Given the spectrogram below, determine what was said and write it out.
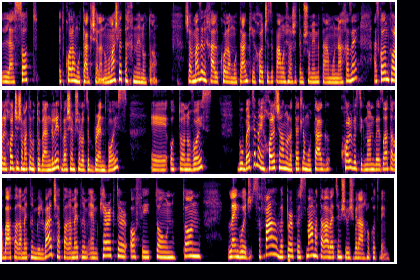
לעשות את קול המותג שלנו, ממש לתכנן אותו. עכשיו, מה זה בכלל קול המותג? כי יכול להיות שזו פעם ראשונה שאתם שומעים את המונח הזה. אז קודם כל, יכול להיות ששמעתם אותו באנגלית, והשם שלו זה brand voice, או tone of voice, והוא בעצם היכולת שלנו לתת למותג קול וסגנון בעזרת ארבעה פרמטרים בלבד, שהפרמטרים הם character, אופי, טון, language, שפה, ו-purpose, מה המטרה בעצם שבשבילה אנחנו כותבים.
